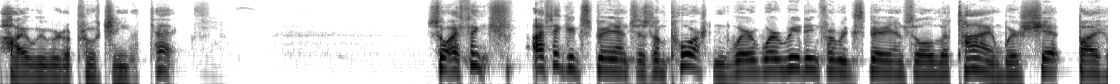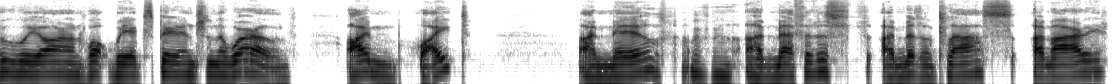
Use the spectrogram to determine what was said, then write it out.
how we were approaching the text. So I think I think experience is important. We're we're reading from experience all the time. We're shaped by who we are and what we experience in the world. I'm white. I'm male. Mm-hmm. I'm Methodist. I'm middle class. I'm Irish.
